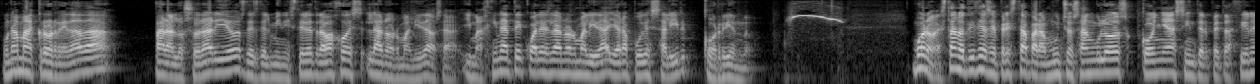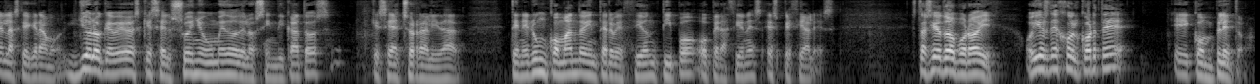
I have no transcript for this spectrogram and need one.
una macro redada para los horarios desde el Ministerio de Trabajo es la normalidad. O sea, imagínate cuál es la normalidad y ahora puedes salir corriendo. Bueno, esta noticia se presta para muchos ángulos, coñas, interpretaciones, las que queramos. Yo lo que veo es que es el sueño húmedo de los sindicatos que se ha hecho realidad. Tener un comando de intervención tipo operaciones especiales. Esto ha sido todo por hoy. Hoy os dejo el corte eh, completo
